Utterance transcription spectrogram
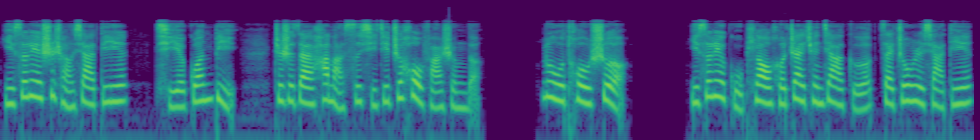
以色列市场下跌，企业关闭，这是在哈马斯袭击之后发生的。路透社。以色列股票和债券价格在周日下跌，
